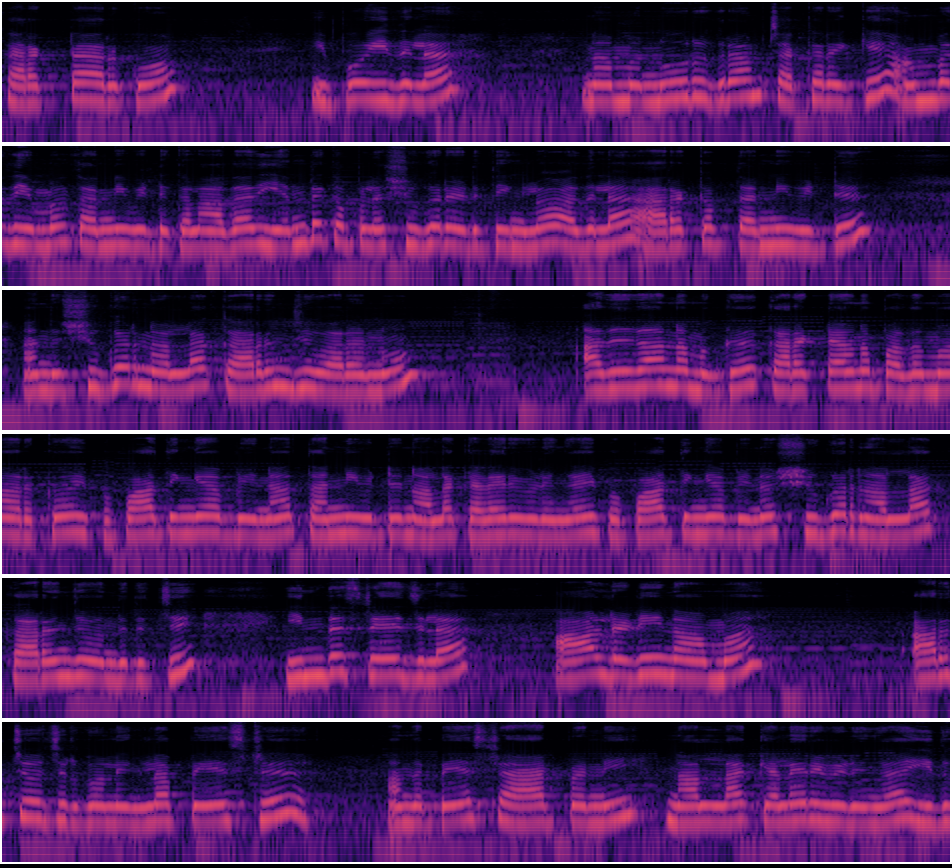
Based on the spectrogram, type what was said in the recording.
கரெக்டாக இருக்கும். இப்போது இதில் நம்ம நூறு கிராம் சர்க்கரைக்கு ஐம்பது எம்எல் தண்ணி விட்டுக்கலாம். அதாவது எந்த கப்பில் சுகர் எடுத்தீங்களோ அதில் அரை கப் தண்ணி விட்டு அந்த சுகர் நல்லா கரைஞ்சி வரணும். அதுதான் நமக்கு கரெக்டான பதமாக இருக்கும். இப்போ பார்த்தீங்க அப்படின்னா தண்ணி விட்டு நல்லா கிளறி விடுங்க. இப்போ பார்த்தீங்க அப்படின்னா சுகர் நல்லா கரைஞ்சி வந்துடுச்சு. இந்த ஸ்டேஜில் ஆல்ரெடி நாம் அரைச்சி வச்சுருக்கோம் இல்லைங்களா பேஸ்ட்டு அந்த பேஸ்ட்டை ஆட் பண்ணி நல்லா கிளறி விடுங்க. இது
